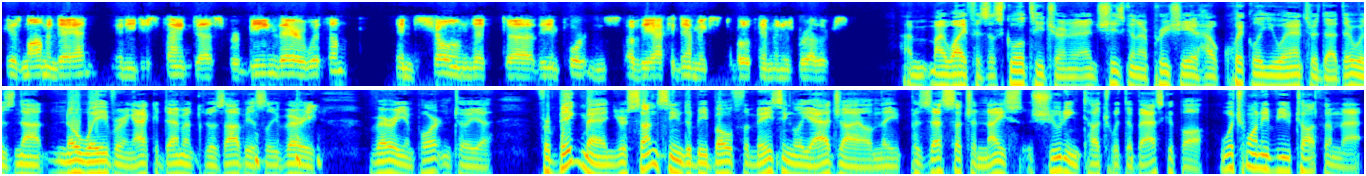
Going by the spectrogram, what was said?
his mom and dad, and he just thanked us for being there with them and showing that uh, the importance of the academics to both him and his brothers. I'm, my wife is a school teacher, and, and she's going to appreciate how quickly you answered that. There was not no wavering. Academics was obviously very, very important to you. For big men, your sons seem to be both amazingly agile, and they possess such a nice shooting touch with the basketball. Which one of you taught them that?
